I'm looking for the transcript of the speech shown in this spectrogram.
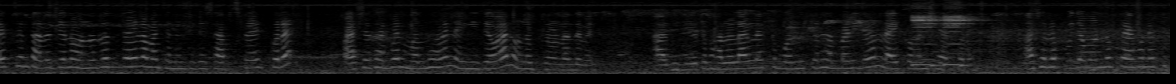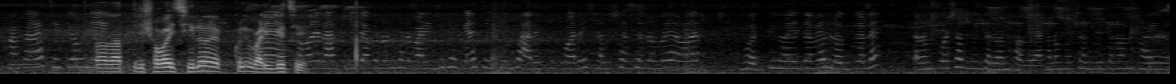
দেখছেন, তাদের জন্য অনুরোধ রইল আমার চ্যানেলটিকে সাবস্ক্রাইব করে পাশে থাকবেন, বন্ধু হবেন, এগিয়ে যাওয়ার অনুপ্রেরণা দেবেন। আর ভিডিওটা ভালো লাগলে একটু বন্ধুত্বের হাত বাড়িয়ে দেবেন লাইক কমেন্ট শেয়ার করে। আসলে পূজা মণ্ডপটা এখন একটু ফাঁকা আছে কেউ নেই। রাত্রি সবাই ছিল এক্ষুনি বাড়ি হ্যাঁ, গেছে। সবাই রাত্রি জাগরণ করে বাড়ির দিকে গেছে কিন্তু আরেকটু পরে সাথে হবে আবার ভর্তি হয়ে যাবে লোকজনে কারণ প্রসাদ বিতরণ হবে। এখনও প্রসাদ বিতরণ হয়নি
